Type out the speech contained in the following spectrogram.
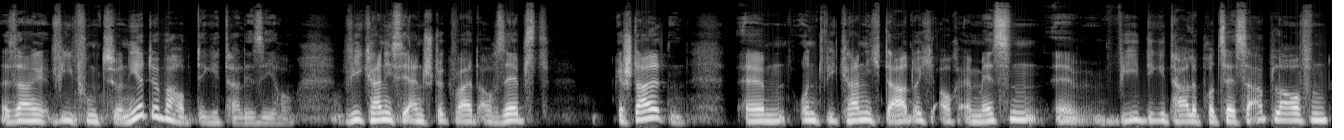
Dass ich sage, wie funktioniert überhaupt Digitalisierung? Wie kann ich sie ein Stück weit auch selbst gestalten? Ähm, und wie kann ich dadurch auch ermessen, äh, wie digitale Prozesse ablaufen,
